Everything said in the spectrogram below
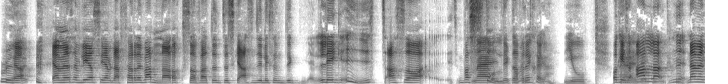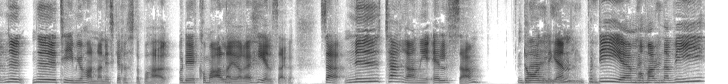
really? Ja, ja men sen blir jag så jävla förbannad också för att du inte ska, alltså du liksom, du, lägg ut, alltså var Nej, stolt över dig själv. ske. Jo. Okej Nej, så alla, nu, nej men nu, nu är det team Johanna ni ska rösta på här och det kommer alla göra, jag är helt säker. Så här, nu terrar ni Elsa dagligen Nej, på DM om att när vi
